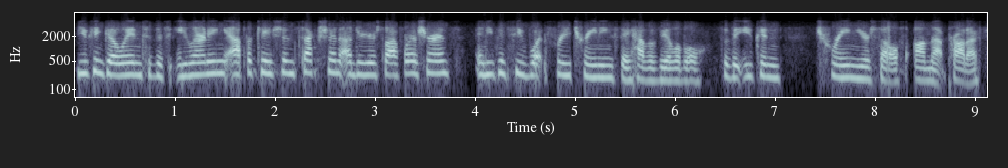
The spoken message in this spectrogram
you can go into this e-learning application section under your software assurance and you can see what free trainings they have available so that you can train yourself on that product.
